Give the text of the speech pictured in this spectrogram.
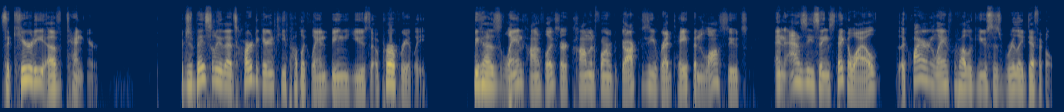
Security of tenure. Which is basically that it's hard to guarantee public land being used appropriately because land conflicts are a common form of bureaucracy, red tape, and lawsuits. And as these things take a while, acquiring land for public use is really difficult.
